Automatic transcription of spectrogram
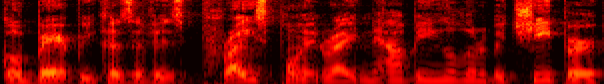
Gobert, because of his price point right now being a little bit cheaper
